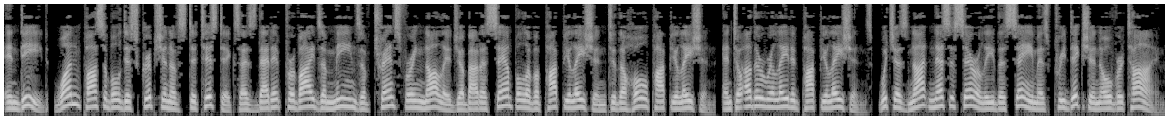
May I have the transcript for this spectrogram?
Indeed, one possible description of statistics is that it provides a means of transferring knowledge about a sample of a population to the whole population, and to other related populations, which is not necessarily the same as prediction over time.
